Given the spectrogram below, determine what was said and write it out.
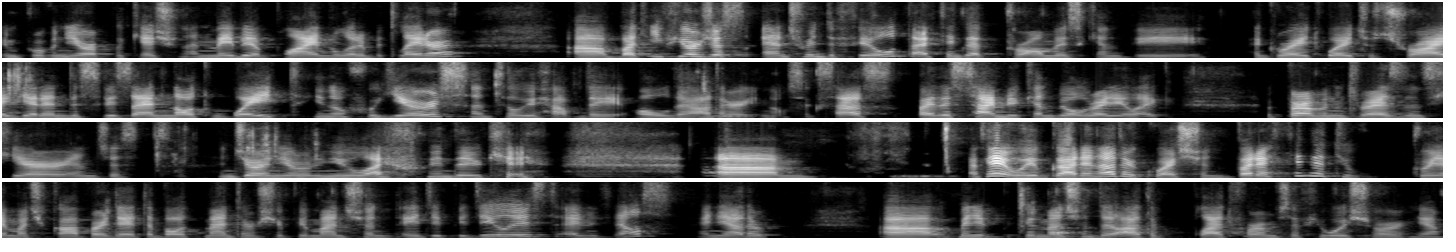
improving your application and maybe applying a little bit later. Uh, but if you're just entering the field, I think that promise can be a great way to try getting this visa and not wait, you know, for years until you have the all the other, mm-hmm. you know, success. By this time, you can be already like a permanent resident here and just enjoying your new life in the UK. Um, okay, we've got another question, but I think that you pretty much covered it about mentorship. You mentioned ADPList. Anything else? Any other? Uh, maybe you can mention the other platforms if you wish, or yeah.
